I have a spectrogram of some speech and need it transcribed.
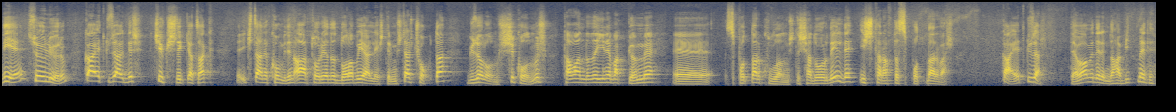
diye söylüyorum. Gayet güzel bir çift kişilik yatak. E, iki tane komodin artı oraya da dolabı yerleştirmişler. Çok da güzel olmuş, şık olmuş. Tavanda da yine bak gömme e, spotlar kullanılmış. Dışa doğru değil de iç tarafta spotlar var. Gayet güzel. Devam edelim. Daha bitmedi.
